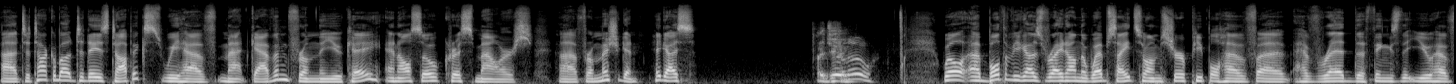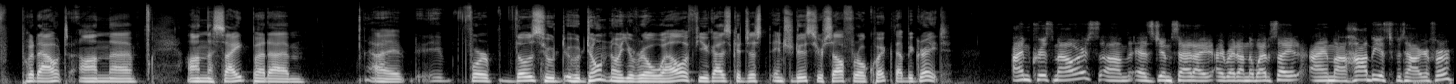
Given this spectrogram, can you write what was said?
Uh, to talk about today's topics, we have Matt Gavin from the UK and also Chris Mowers uh, from Michigan. Hey guys. Hi Jim. Hello. Well, uh, both of you guys write on the website, so I'm sure people have uh, have read the things that you have put out on the on the site. But um, uh, for those who who don't know you real well, if you guys could just introduce yourself real quick, that'd be great. I'm Chris Mowers. Um, as Jim said, I, I, read on the website. I'm a hobbyist photographer.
